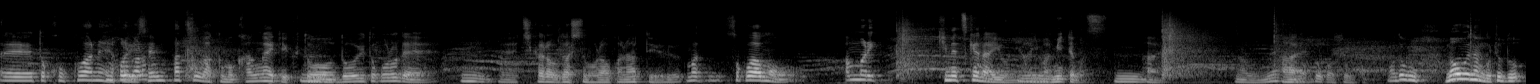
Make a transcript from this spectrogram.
えー、とここはねやっこれ先発枠も考えていくと、うん。どういうところで、うん。えー力を出してもらおうかなっていう、まあ、そこはもうあんまり決めつけないようには今見てます。うん。はいなるほどね。はい。あそうかそうか。あでも直江なんかちょっと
